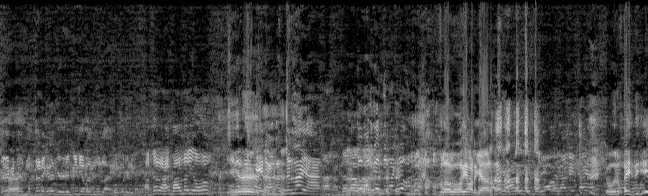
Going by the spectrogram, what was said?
ਜਿਹੜੇ ਕਹਿੰਦੇ ਮੱਥਾ ਟੇਕਣਾ ਜਲੇਬੀ ਦੀ ਆਪਣਾ ਮੂੰਹ ਲਾਇਆ ਹੋਰ ਕੁਝ ਨਹੀਂ। ਖਾਦਾ ਰਹਾ ਬਾਹਰ ਲਈ ਉਹ। ਚੀਰ। ਇਹਦਾ ਅੰਦਰ ਲਾਇਆ ਅੰਦਰ ਲਾਇਆ ਅੰਦਰ ਲਾ ਕੇ ਬਲੌਗ ਵਧੀਆ ਬਣ ਗਿਆ ਟੂਰ ਭਾਈ ਦੀ।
